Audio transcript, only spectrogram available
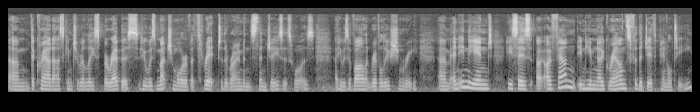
Um, the crowd ask him to release Barabbas, who was much more of a threat to the Romans than Jesus was. Uh, he was a violent revolutionary. Um, and in the end, he says, I-, I found in him no grounds for the death penalty,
